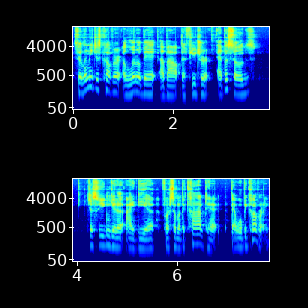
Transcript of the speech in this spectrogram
So let me just cover a little bit about the future episodes just so you can get an idea for some of the content that we'll be covering.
